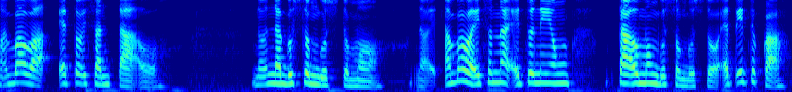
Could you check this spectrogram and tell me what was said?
Halimbawa, ito isang tao, no, na gustong gusto mo. No, halimbawa, ito na, ito na yung tao mong gustong gusto. At ito ka.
